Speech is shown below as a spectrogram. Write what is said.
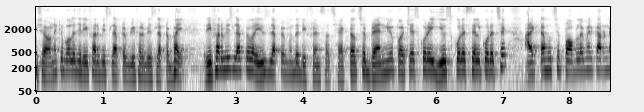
বিষয়। অনেকে বলে যে রিফারবিস ল্যাপটপ রিফারবিস ল্যাপটপ ভাই রিফারবিস ল্যাপটপ আর ইউজ ল্যাপটপের মধ্যে ডিফারেন্স আছে। একটা হচ্ছে ব্র্যান্ড নিউ পারচেস করে ইউজ করে সেল করেছে। আরেকটা হচ্ছে প্রবলেমের কারণে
